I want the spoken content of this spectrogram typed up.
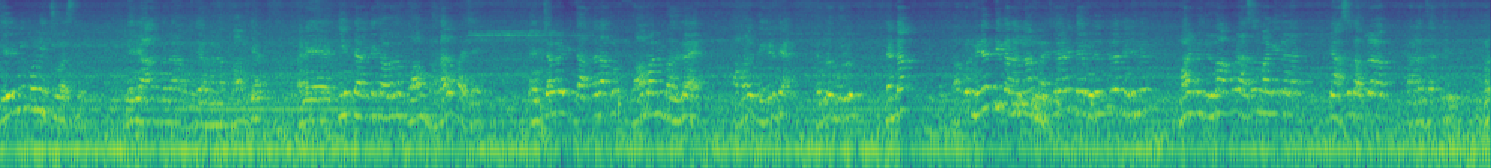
जे मी कोणी इच्छुक असते त्यांनी आज म्हणा उद्या म्हणा फॉर्म द्या. आणि तीन तारखेच्या अगोदर फॉर्म भरायला पाहिजे. त्यांच्याकडे जाताना आपण फॉर्म आम्ही भरलो आहे. आम्हाला तिकीट द्या. एवढं बोलून त्यांना आपण विनंती करायला पाहिजे आणि त्या विनंतीला त्यांनी मी मान मग आपण असंच मागितलं की असंच आपल्याला काढत जातील.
